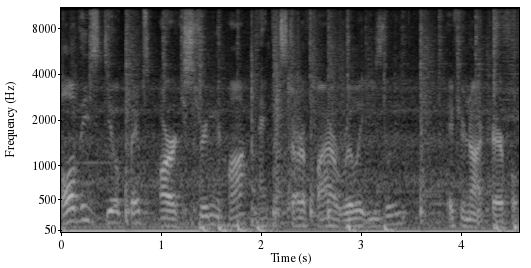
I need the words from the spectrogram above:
All these steel clips are extremely hot and can start a fire really easily if you're not careful.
